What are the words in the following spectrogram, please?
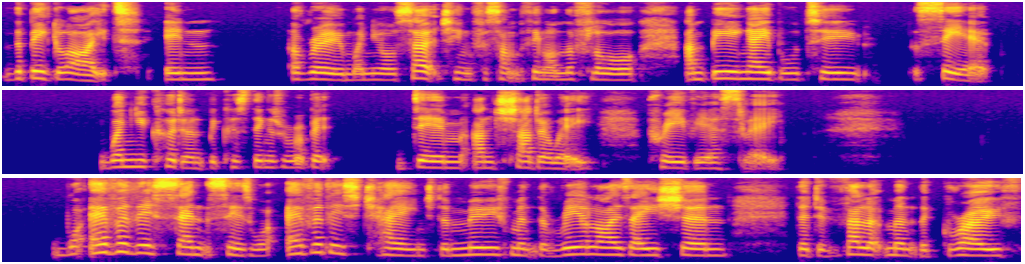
the big light in a room when you're searching for something on the floor and being able to see it when you couldn't because things were a bit dim and shadowy previously. Whatever this sense is, whatever this change, the movement, the realization, the development, the growth,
